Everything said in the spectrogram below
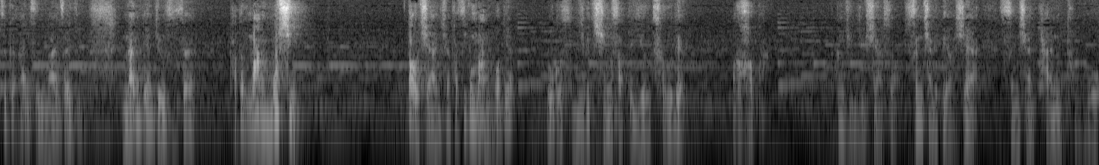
这个案子难在难点就是在他的盲目性。盗窃案件它是一个盲目的，如果是你一个情杀的有仇的，那个好办，根据你的线索、生前的表现、生前谈吐，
